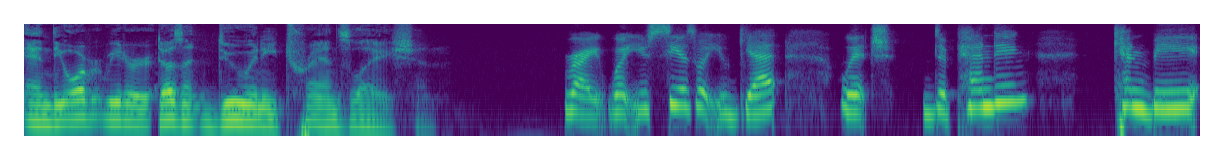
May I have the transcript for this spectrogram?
And the Orbit Reader doesn't do any translation. Right. What you see is what you get, which, depending, can be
